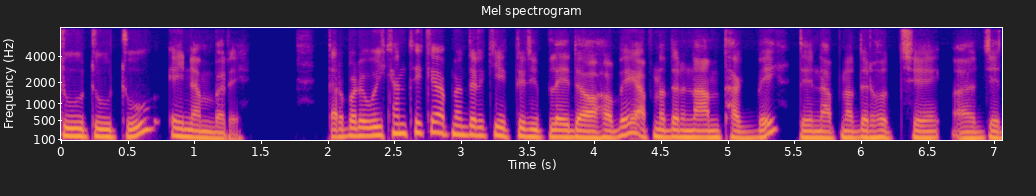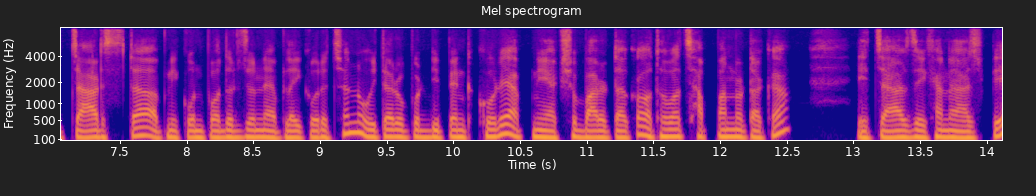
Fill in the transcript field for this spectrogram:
two two two এই নাম্বারে তারপরে ওইখান থেকে আপনাদেরকে একটি রিপ্লাই দেওয়া হবে। আপনাদের নাম থাকবে। দেন আপনাদের হচ্ছে যে চার্জটা আপনি কোন পদের জন্য অ্যাপ্লাই করেছেন, ওইটার উপর ডিপেন্ড করে আপনি একশো বারো টাকা অথবা ছাপ্পান্ন টাকা এই চার্জ এখানে আসবে।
